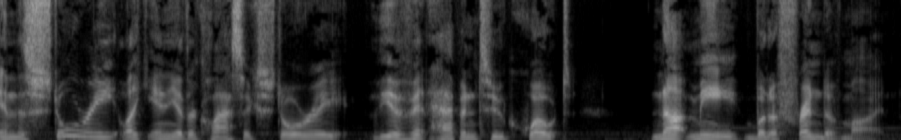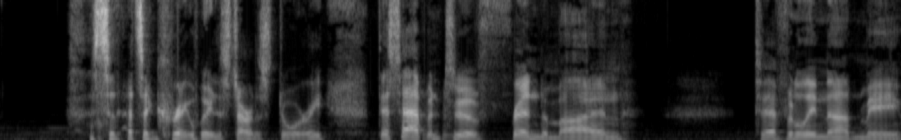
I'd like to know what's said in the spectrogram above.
In the story, like any other classic story, the event happened to, quote, not me, but a friend of mine. so that's a great way to start a story. This happened to a friend of mine. Definitely not me.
